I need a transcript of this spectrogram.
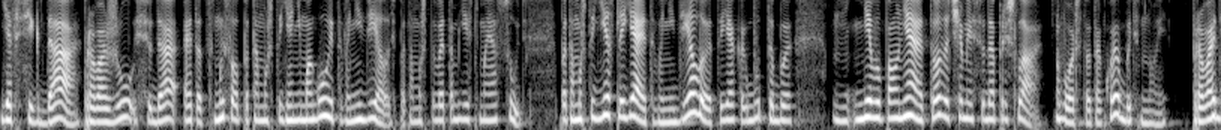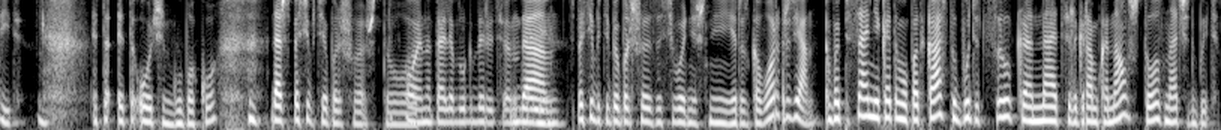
я всегда провожу сюда этот смысл, потому что я не могу этого не делать, потому что в этом есть моя суть. Потому что если я этого не делаю, то я как будто бы не выполняю то, зачем я сюда пришла. Вот что такое быть мной проводить. Это, это очень глубоко. Даша, спасибо тебе большое, что... Ой, Наталья, благодарю тебя, Наталья. Да, спасибо тебе большое за сегодняшний разговор. Друзья, в описании к этому подкасту будет ссылка на телеграм-канал «Что значит быть»,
